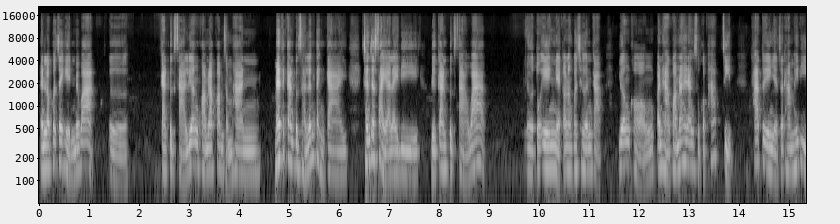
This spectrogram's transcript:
นั้นเราก็จะเห็นไม่ว่าเออการปรึกษาเรื่องความรักความสัมพันธ์ แม้แต่การปรึกษาเรื่องแต่งกาย ฉันจะใส่อะไรดี หรือการปรึกษาว่าเออตัวเองเนี่ยกำลังเผชิญกับเรื่องของปัญหาความรักทางสุขภาพจิต ถ้าตัวเองอยากจะทำให้ดี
